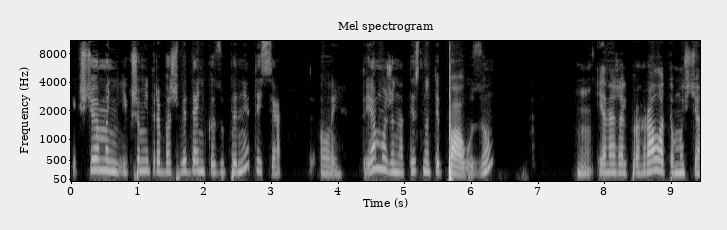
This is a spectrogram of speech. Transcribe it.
Якщо мені, якщо мені треба швиденько зупинитися, ой, то я можу натиснути паузу. Я, на жаль, програла, тому що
